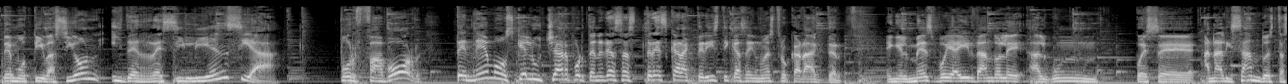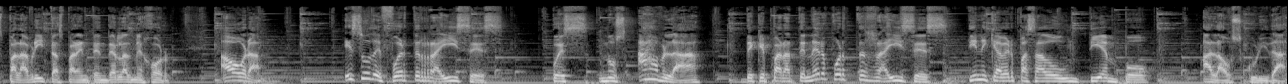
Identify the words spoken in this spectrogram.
de motivación y de resiliencia. Por favor, tenemos que luchar por tener esas tres características en nuestro carácter. En el mes voy a ir dándole algún, pues, eh, analizando estas palabritas para entenderlas mejor. Ahora, eso de fuertes raíces pues nos habla de que para tener fuertes raíces tiene que haber pasado un tiempo a la oscuridad.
